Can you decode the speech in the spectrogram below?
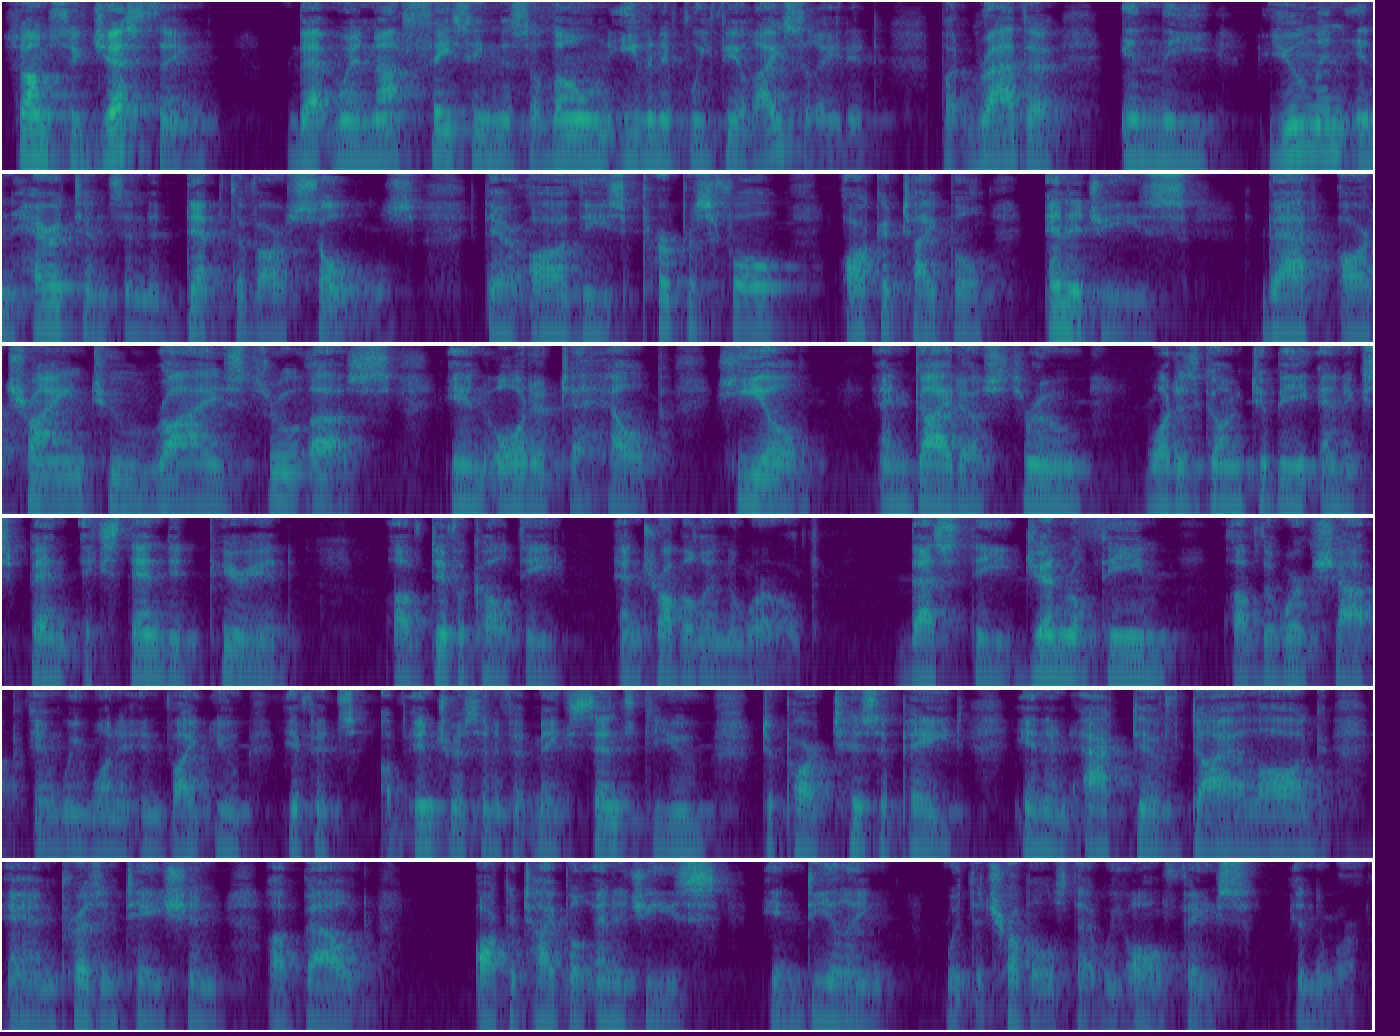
So I'm suggesting that we're not facing this alone, even if we feel isolated, but rather in the human inheritance in the depth of our souls, there are these purposeful, archetypal energies that are trying to rise through us in order to help heal and guide us through what is going to be an extended period of difficulty and trouble in the world. That's the general theme of the workshop, and we want to invite you, if it's of interest and if it makes sense to you, to participate in an active dialogue and presentation about archetypal energies in dealing with the troubles that we all face in the world.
